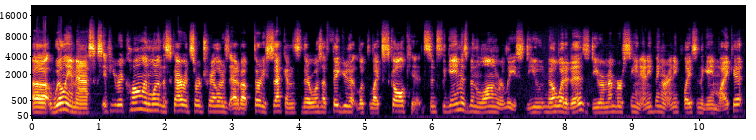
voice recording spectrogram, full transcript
Uh, William asks, if you recall in one of the Skyward Sword trailers at about 30 seconds, there was a figure that looked like Skull Kid. Since the game has been long released, do you know what it is? Do you remember seeing anything or any place in the game like it?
